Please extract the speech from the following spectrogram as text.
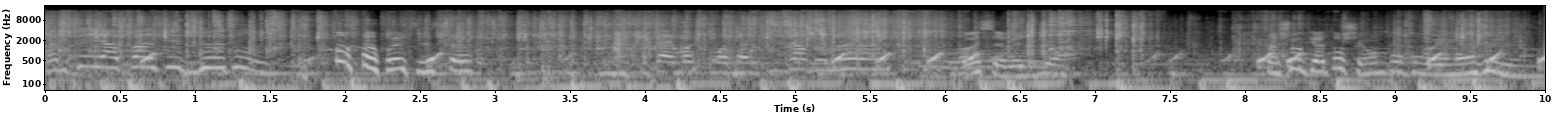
Comme s'il n'y a pas assez de jetons. Ouais, c'est ça. Putain, moi je commence à 6 heures de hein. Ouais, ça va être dur. hein. Sachant qu'attends, je sais même pas qu'on va les manger. hein.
